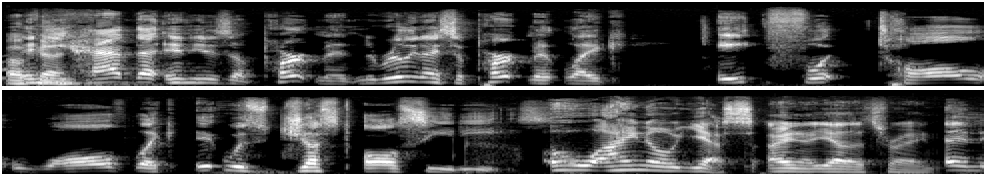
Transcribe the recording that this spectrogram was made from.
and he had that in his apartment, a really nice apartment, like eight foot tall wall. Like it was just all CDs. Oh, I know. Yes, I know. Yeah, that's right. and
